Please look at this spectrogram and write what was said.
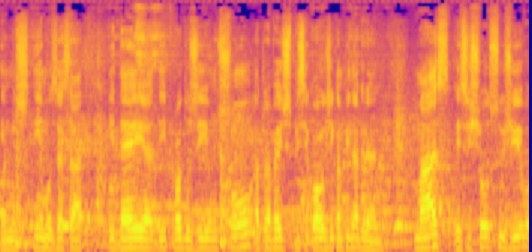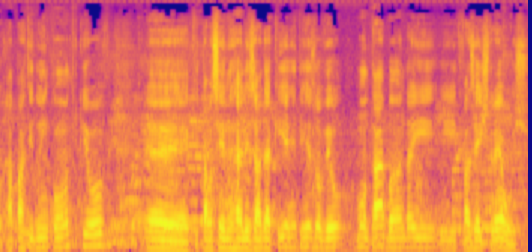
Tínhamos, tínhamos essa ideia de produzir um som através dos psicólogos de Campina Grande. Mas esse show surgiu a partir do encontro que houve, é, que estava sendo realizado aqui, a gente resolveu montar a banda e, e fazer a estreia hoje.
